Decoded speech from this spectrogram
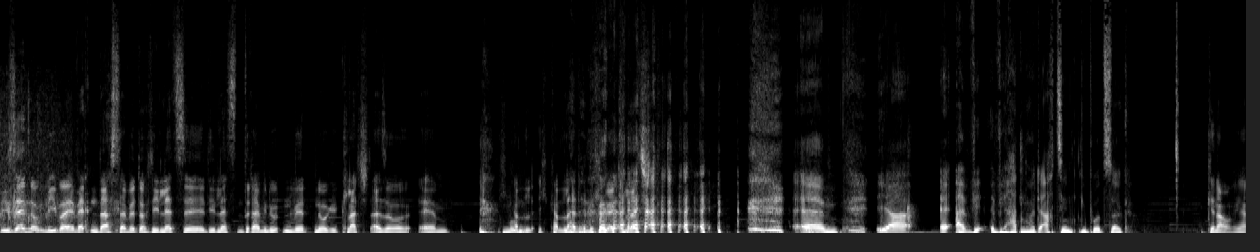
Die Sendung, wie bei Wetten, das. Da wird doch die, letzte, die letzten drei Minuten wird nur geklatscht. Also, ähm, ich, kann, ich kann leider nicht mehr klatschen. ähm, ja, äh, äh, wir, wir hatten heute 18. Geburtstag. Genau, ja.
